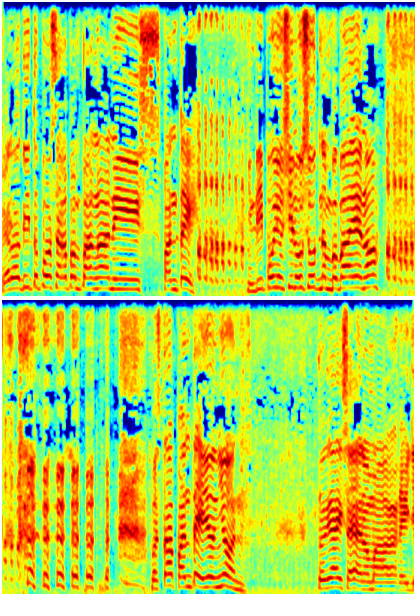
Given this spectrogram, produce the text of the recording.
Pero dito po sa Kapampangan is pante. Hindi po yung sinusuot ng babae, no? Basta pante, yun yun. So guys, ayan o mga ka-KJ.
